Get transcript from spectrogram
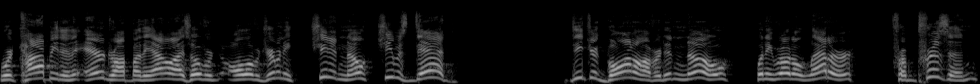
were copied and airdropped by the Allies over, all over Germany. She didn't know. She was dead. Dietrich Bonhoeffer didn't know when he wrote a letter from prison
